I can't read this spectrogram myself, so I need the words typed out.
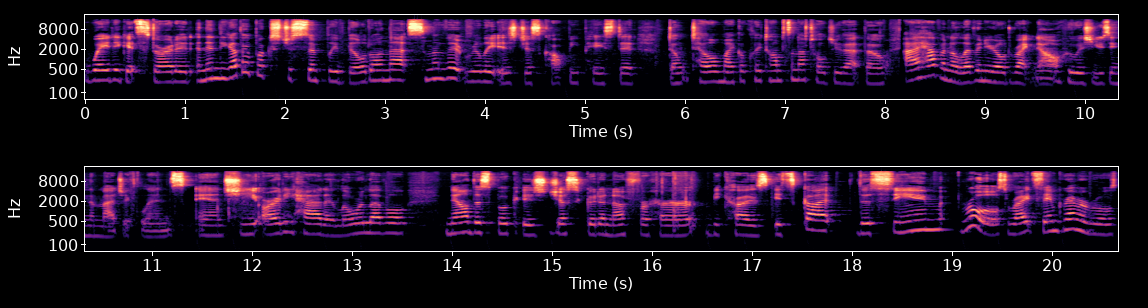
way to get started. And then the other books just simply build on that. Some of it really is just copy pasted. Don't tell Michael Clay Thompson I told you that though. I have an 11 year old right now who is using the magic lens and she already had a lower level. Now this book is just good enough for her because it's got the same rules, right? Same grammar rules,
